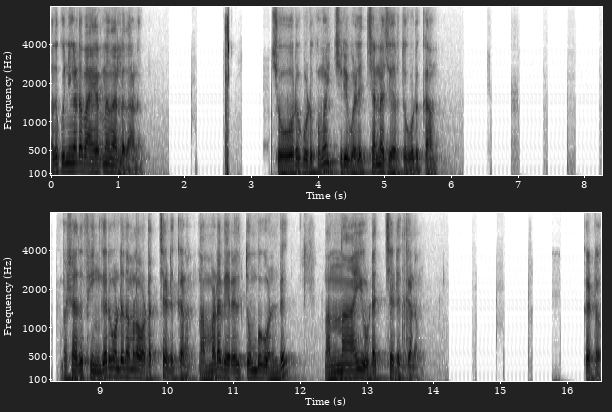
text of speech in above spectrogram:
അത് കുഞ്ഞുങ്ങളുടെ വയറിന് നല്ലതാണ്. ചോറ് കൊടുക്കുമ്പോൾ ഇച്ചിരി വെളിച്ചെണ്ണ ചേർത്ത് കൊടുക്കാം. പക്ഷെ അത് ഫിംഗർ കൊണ്ട് നമ്മൾ ഉടച്ചെടുക്കണം. നമ്മുടെ വിരൽത്തുമ്പ് കൊണ്ട് നന്നായി ഉടച്ചെടുക്കണം. കേട്ടോ?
